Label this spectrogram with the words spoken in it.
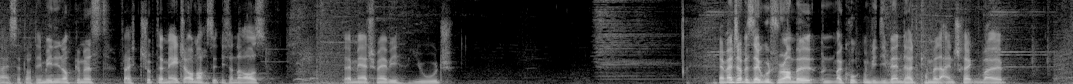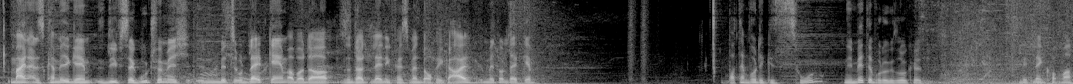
Nice, hat doch den Mini noch gemisst. Vielleicht stirbt der Mage auch noch, sieht nicht danach aus. Der Mage maybe, huge. Der Matchup ist sehr gut für Rumble und mal gucken, wie die Wände halt Camel einschränken, weil mein eines Camel-Game lief sehr gut für mich im Mid- und Late-Game, aber da sind halt Landing-Phase-Wände auch egal im Mid- und Late-Game. Bottom wurde gesolo? Ne, Mitte wurde gesokelt. Midlane kommt mal.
